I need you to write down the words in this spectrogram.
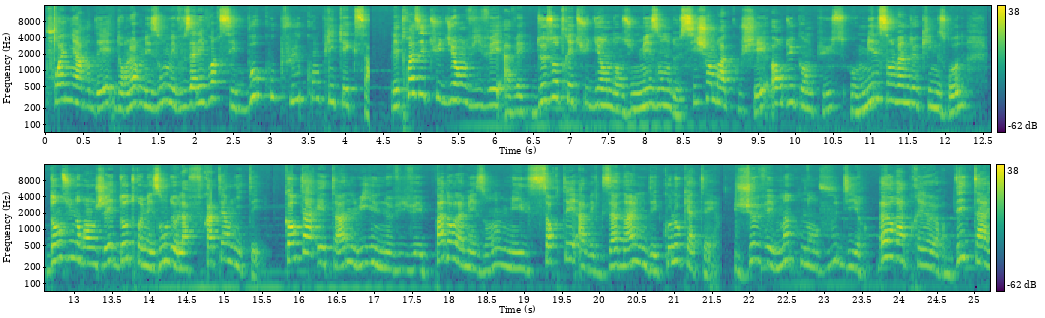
poignardés dans leur maison, mais vous allez voir, c'est beaucoup plus compliqué que ça. Les trois étudiants vivaient avec deux autres étudiants dans une maison de six chambres à coucher hors du campus au 1122 Kings Road dans une rangée d'autres maisons de la fraternité. Quant à Ethan, lui, il ne vivait pas dans la maison, mais il sortait avec Zana, une des colocataires. Je vais maintenant vous dire, heure après heure, détail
